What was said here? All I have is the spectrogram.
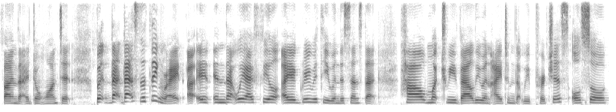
find that I don't want it. But that that's the thing, right? Uh, in, in that way, I feel I agree with you in the sense that how much we value an item that we purchase also.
